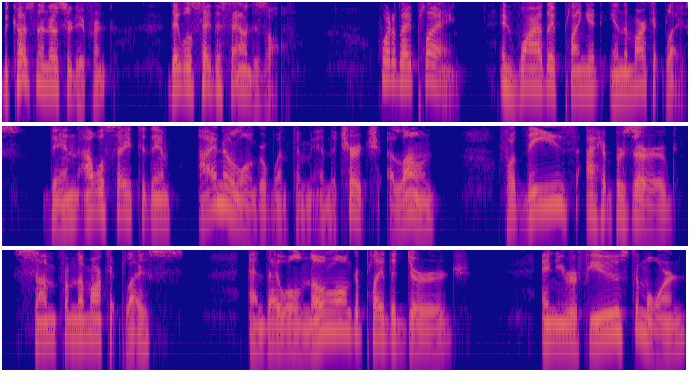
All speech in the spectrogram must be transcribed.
Because the notes are different, they will say the sound is off. What are they playing? And why are they playing it in the marketplace? Then I will say to them, I no longer want them in the church alone. For these I have preserved some from the marketplace, and they will no longer play the dirge, and you refuse to mourn,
